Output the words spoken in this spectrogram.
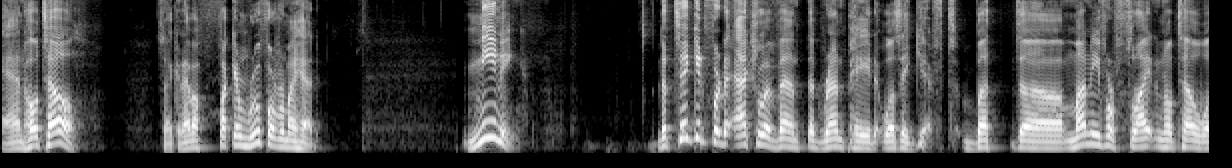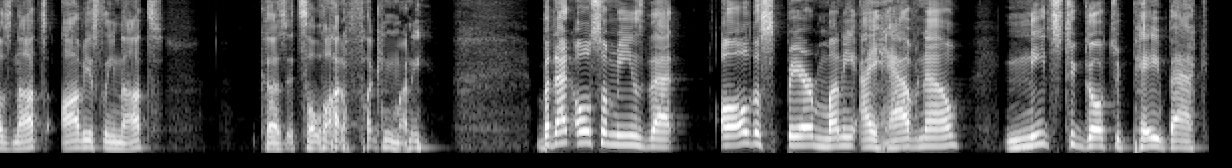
and hotel so I could have a fucking roof over my head. Meaning, the ticket for the actual event that Ren paid was a gift, but the money for flight and hotel was not. Obviously, not, because it's a lot of fucking money. But that also means that all the spare money I have now needs to go to pay back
